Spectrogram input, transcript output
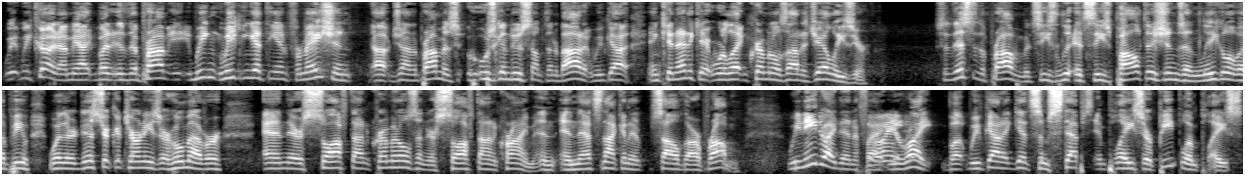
We, we could. I mean, I, but the problem we can- we can get the information, uh, John. The problem is who's going to do something about it. We've got in Connecticut, we're letting criminals out of jail easier. So this is the problem. It's these it's these politicians and legal people, whether district attorneys or whomever, and they're soft on criminals and they're soft on crime, and and that's not going to solve our problem. We need to identify Right. it. You're right, but we've got to get some steps in place or people in place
